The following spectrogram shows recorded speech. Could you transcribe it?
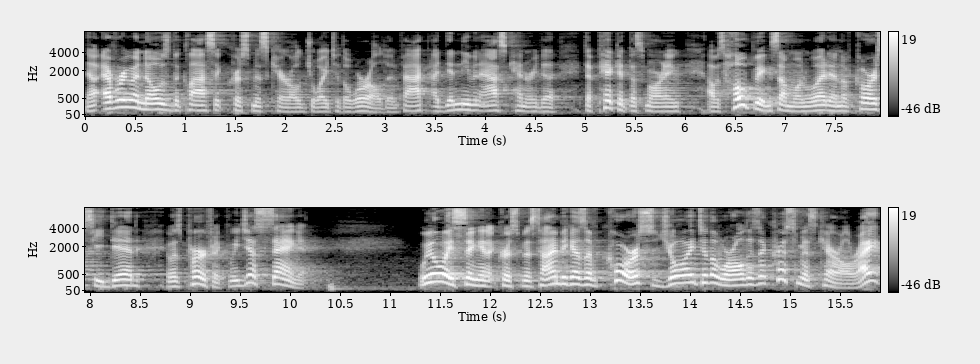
Now, everyone knows the classic Christmas carol, Joy to the World. In fact, I didn't even ask Henry to, to pick it this morning. I was hoping someone would, and of course he did. It was perfect. We just sang it. We always sing it at Christmas time because, of course, Joy to the World is a Christmas carol, right?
